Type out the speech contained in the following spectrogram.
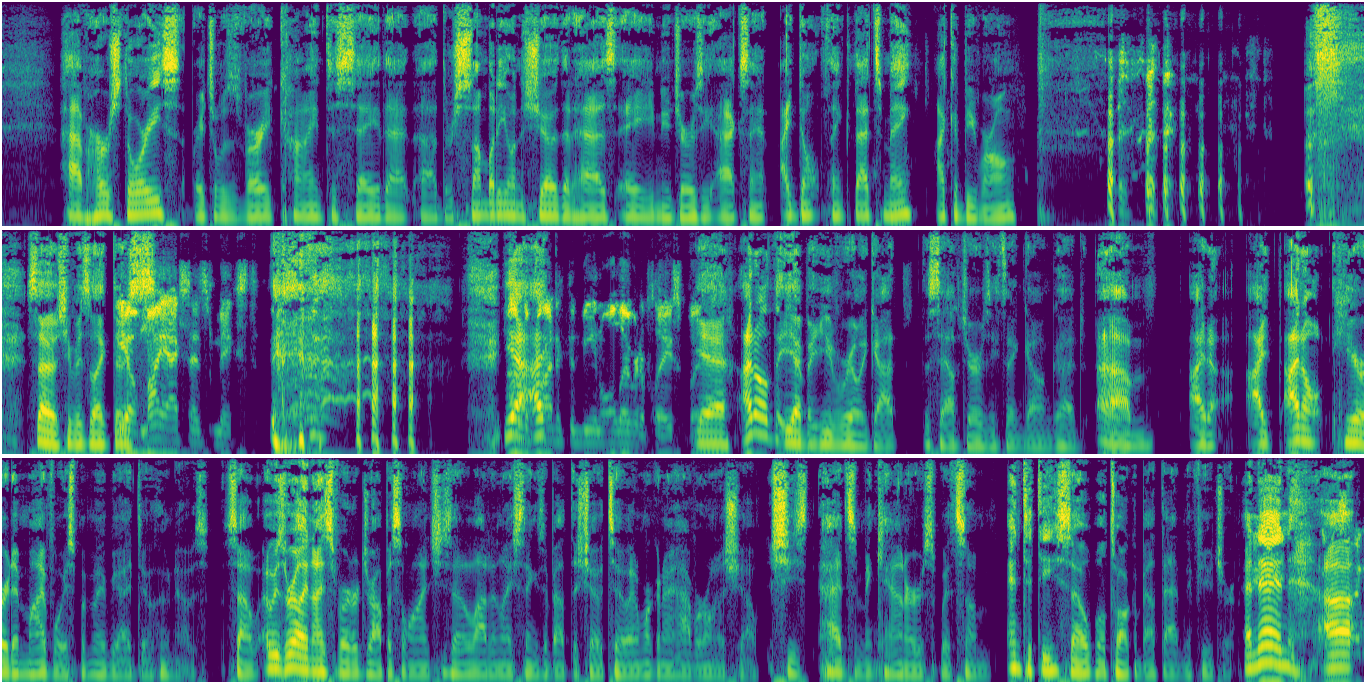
have her stories. Rachel was very kind to say that uh, there's somebody on the show that has a New Jersey accent. I don't think that's me. I could be wrong. so she was like, Yo, my accent's mixed. yeah, I'm the I, product of being all over the place, but yeah, I don't think yeah, but you've really got the South Jersey thing going good. Um, I don't, I, I don't hear it in my voice, but maybe I do. Who knows? So it was really nice of her to drop us a line. She said a lot of nice things about the show too, and we're going to have her on a show. She's had some encounters with some entities, so we'll talk about that in the future. And then, uh,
